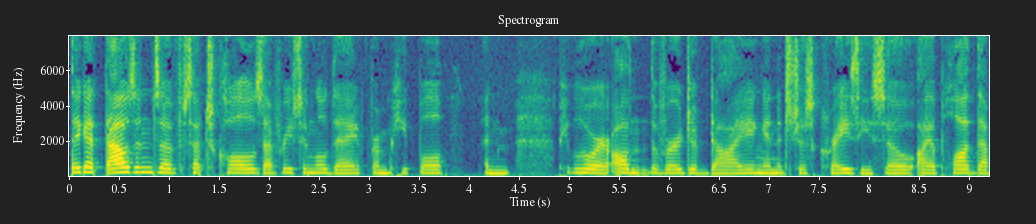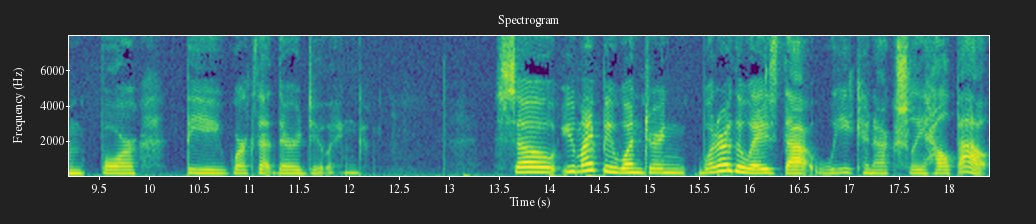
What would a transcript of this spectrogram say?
They get thousands of such calls every single day from people and people who are on the verge of dying, and it's just crazy. So I applaud them for the work that they're doing. So, you might be wondering what are the ways that we can actually help out?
